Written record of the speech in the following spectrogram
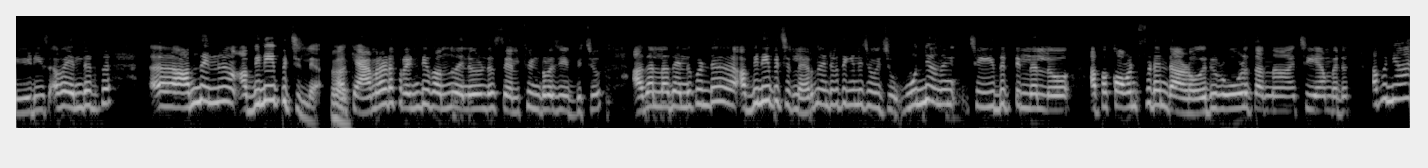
എഡീസ് അപ്പൊ എന്റെ അടുത്ത് അന്ന് എന്നെ അഭിനയിപ്പിച്ചില്ല. ക്യാമറയുടെ ഫ്രണ്ട് വന്നു എന്നെ കൊണ്ട് സെൽഫ് ഇൻട്രോ ചെയ്യിപ്പിച്ചു. അതല്ലാതെ എന്നെ കൊണ്ട് അഭിനയിപ്പിച്ചിട്ടില്ലായിരുന്നു. എന്റെ അടുത്ത് ഇങ്ങനെ ചോദിച്ചു മുന്നേ ഒന്നും ചെയ്തിട്ടില്ലല്ലോ? അപ്പൊ കോൺഫിഡന്റ് ആണോ? ഒരു റോൾ തന്നാ ചെയ്യാൻ പറ്റും അപ്പൊ ഞാൻ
